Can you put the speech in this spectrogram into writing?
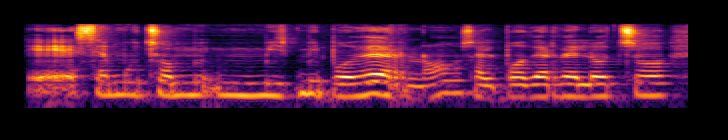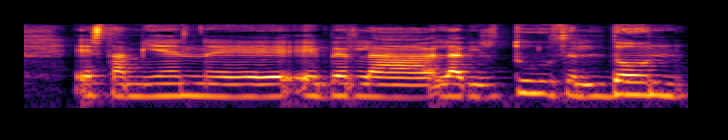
eh, sé mucho mi, mi, poder, ¿no? O sea, el poder del 8 es también eh, ver la, la, virtud, el don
